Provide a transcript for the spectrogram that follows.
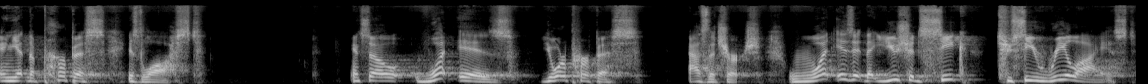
and yet the purpose is lost. And so, what is your purpose as the church? What is it that you should seek to see realized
